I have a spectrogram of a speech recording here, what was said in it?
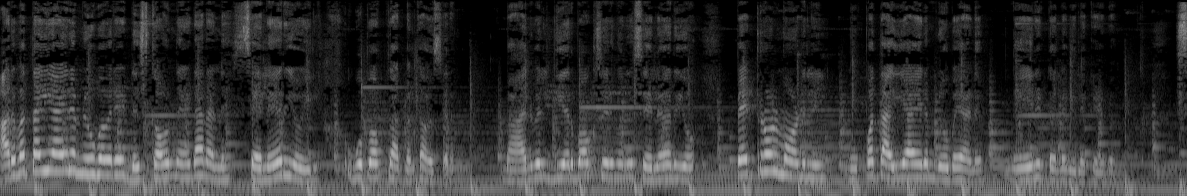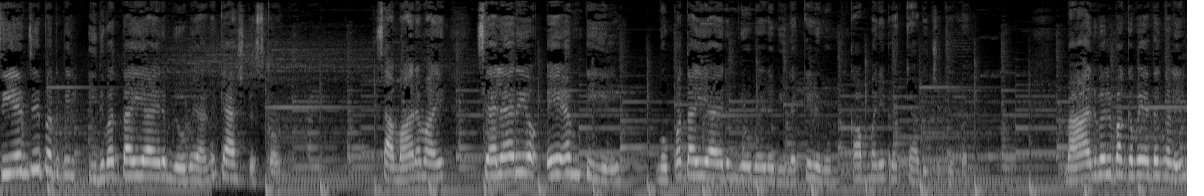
അറുപത്തയ്യായിരം രൂപ വരെ ഡിസ്കൗണ്ട് നേടാനാണ് സെലേറിയോയിൽ ഉപഭോക്താക്കൾക്ക് അവസരം. മാനുവൽ ഗിയർ ബോക്സ് ഒരുങ്ങുന്ന സെലേറിയോ പെട്രോൾ മോഡലിൽ മുപ്പത്തി അയ്യായിരം രൂപയാണ് നേരിട്ടുള്ള വിലക്കിഴിവ്. സി എൻ ജി പതിപ്പിൽ ഇരുപത്തി അയ്യായിരം രൂപയാണ് ക്യാഷ് ഡിസ്കൗണ്ട് സമാനമായി സെലേറിയോ എ എം ടിയിൽ മുപ്പത്തി അയ്യായിരം രൂപയുടെ വിലക്കിഴിവും കമ്പനി പ്രഖ്യാപിച്ചിട്ടുണ്ട്. മാനുവൽ വകഭേദങ്ങളിൽ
